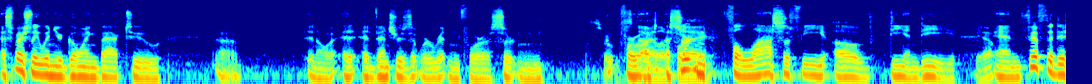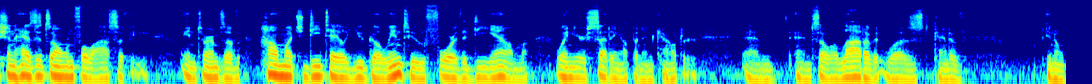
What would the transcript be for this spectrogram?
especially when you're going back to, uh, you know, a- adventures that were written for a certain certain for a, a certain philosophy of D and D, and Fifth Edition has its own philosophy in terms of how much detail you go into for the DM when you're setting up an encounter, and and so a lot of it was kind of, you know,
